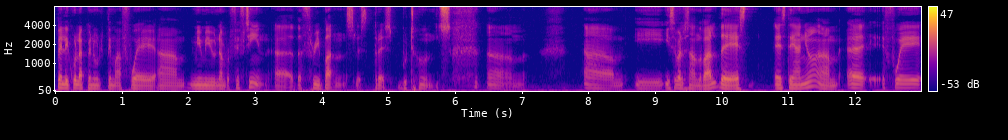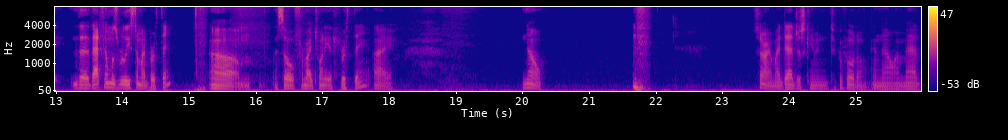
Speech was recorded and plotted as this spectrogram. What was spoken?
película penúltima fue um, Miu Miu Number 15, uh, The Three Buttons, Les Tres Boutons. Um, um, y Isabel Sandoval de est- este año um, eh, fue the, that film was released on my birthday. Um, so for my 20th birthday I no. Sorry my dad just came in and took a photo and now I'm mad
